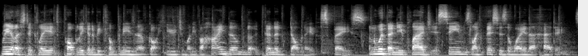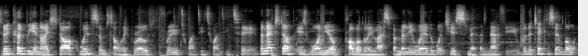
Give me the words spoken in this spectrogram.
realistically, it's probably going to be companies that have got huge money behind them that are going to dominate the space. And with their new pledge, it seems like this is the way they're heading. So it could be a nice stock with some solid growth through 2022. The next up is one you're probably less familiar with, which is Smith & Nephew, with the ticker symbol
